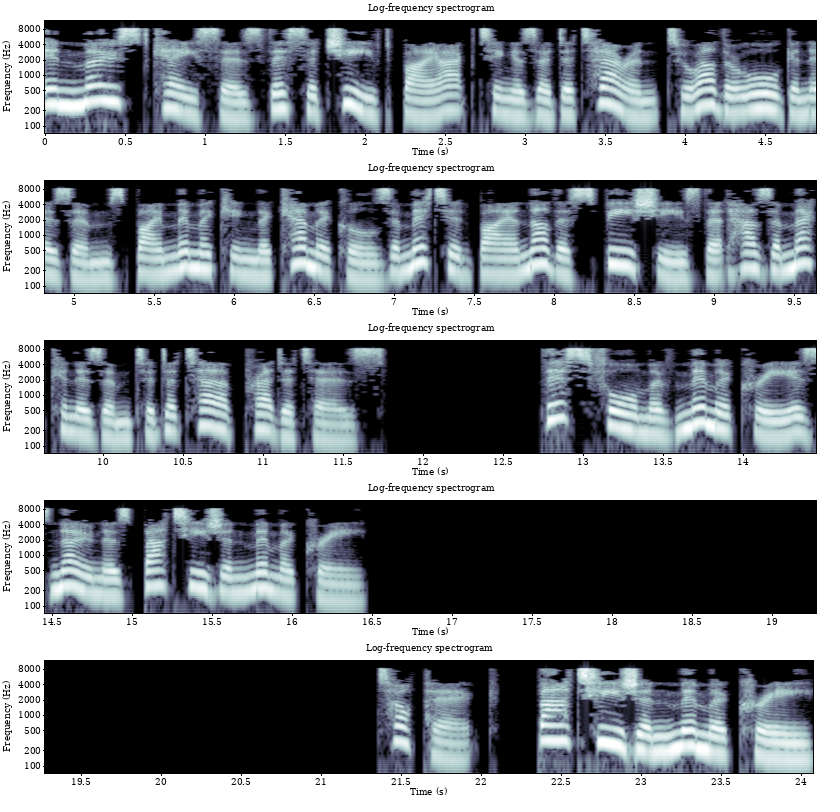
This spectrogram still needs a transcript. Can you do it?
In most cases this is achieved by acting as a deterrent to other organisms by mimicking the chemicals emitted by another species that has a mechanism to deter predators. This form of mimicry is known as Batesian mimicry. Topic: Batesian mimicry.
